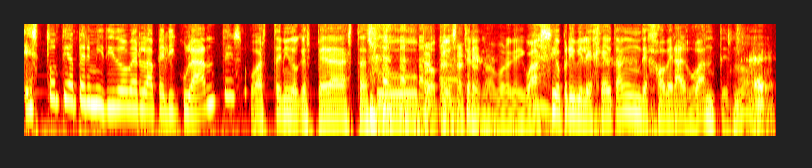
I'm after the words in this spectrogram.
¿esto te ha permitido ver la película antes o has tenido que esperar hasta su propio estreno? Porque igual has sido privilegiado y te han dejado ver algo antes, ¿no? Eh,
